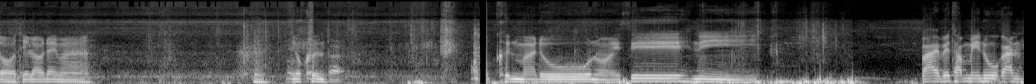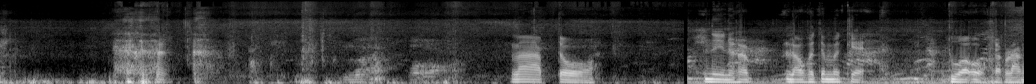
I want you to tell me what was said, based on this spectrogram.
ต่อที่เราได้มา ยกขึ้นยกขึ้นมาดูหน่อยสิ นี่ ไปไปทำเมนูกันลาบต่อ นี่นะครับ เราก็จะมาแกะตัวออกจากรัง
